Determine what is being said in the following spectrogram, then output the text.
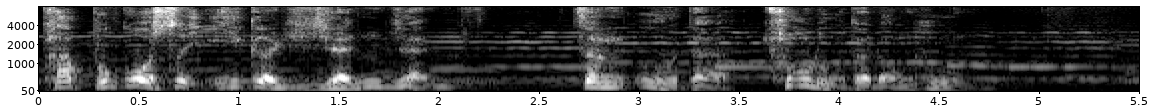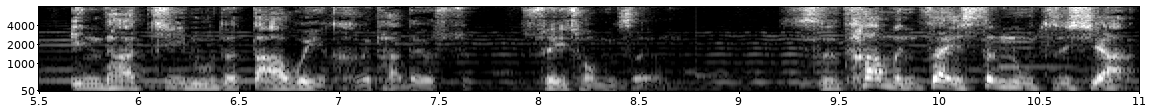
他不过是一个人人憎恶的粗鲁的农夫，因他记录的大卫和他的随随从者，使他们在盛怒之下，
